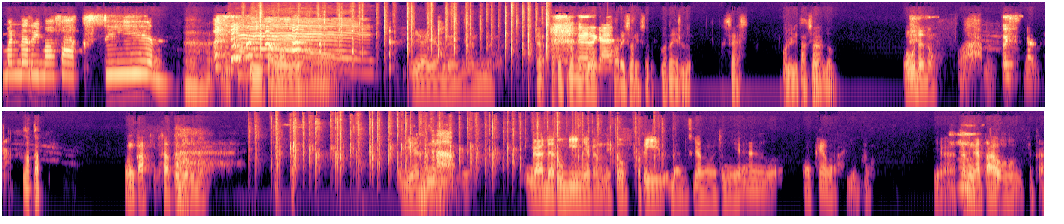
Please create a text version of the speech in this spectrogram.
Menerima vaksin. Nah, itu iya. Iya, iya benar benar benar. Ya, tapi sebelumnya Bener gue, kan? sorry, sorry, sorry. Gue nanya dulu. Ses, udah divaksin Hah? belum? Oh, udah dong. Wah, mantap. Lengkap? Lengkap satu dua udah. Iya kan Mantap. nggak ada ruginya kan itu free dan segala macam ya oke lah gitu. Ya kan Mm. nggak tahu kita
